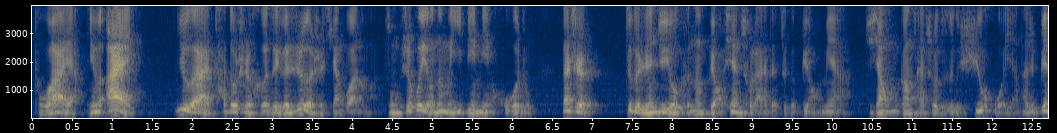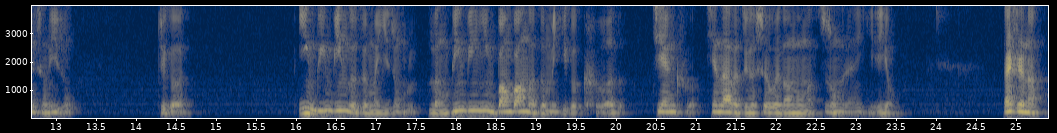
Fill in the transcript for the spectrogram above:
博爱呀，因为爱、热爱它都是和这个热是相关的嘛，总是会有那么一点点火种。但是这个人就有可能表现出来的这个表面啊，就像我们刚才说的这个虚火一样，它就变成了一种这个硬冰冰的这么一种冷冰冰、硬邦邦的这么一个壳子。尖刻，现在的这个社会当中呢，这种人也有，但是呢，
